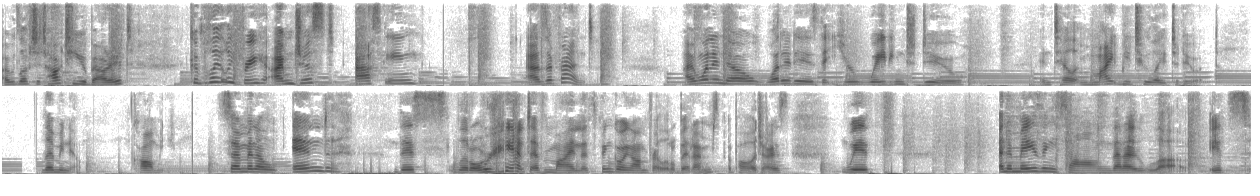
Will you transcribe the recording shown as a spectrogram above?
I would love to talk to you about it. Completely free. I'm just asking as a friend. I want to know what it is that you're waiting to do until it might be too late to do it. Let me know call me. So I'm going to end this little rant of mine that's been going on for a little bit. I'm apologize with an amazing song that I love. It's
